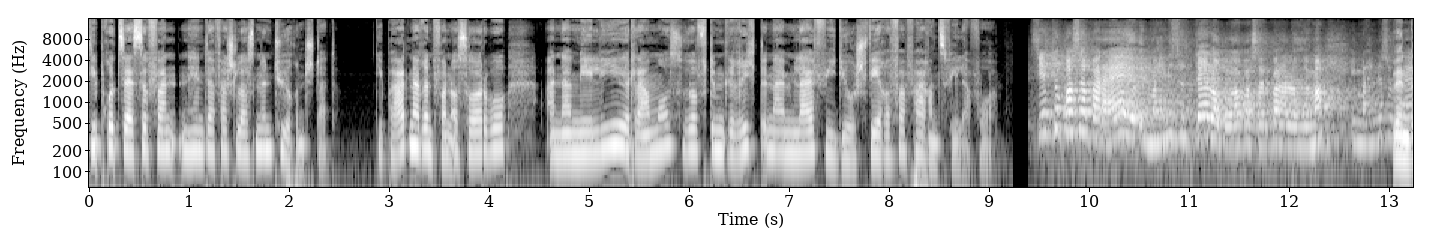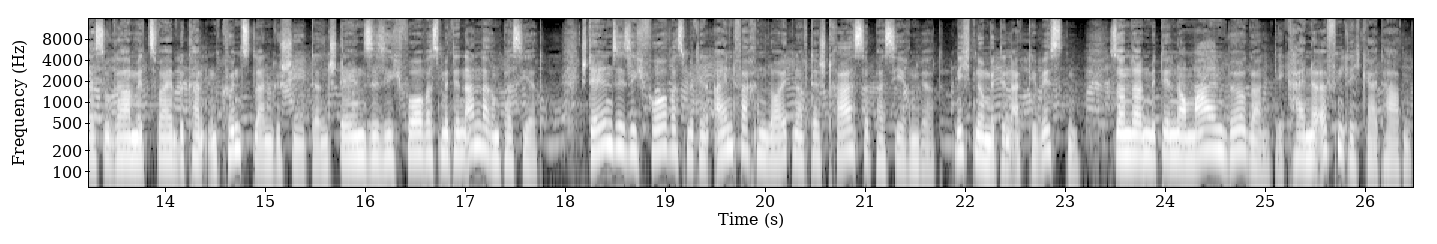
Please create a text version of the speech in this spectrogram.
Die Prozesse fanden hinter verschlossenen Türen statt. Die Partnerin von Osorbo, Anameli Ramos, wirft dem Gericht in einem Live-Video schwere Verfahrensfehler vor. Wenn das sogar mit zwei bekannten Künstlern geschieht, dann stellen Sie sich vor, was mit den anderen passiert. Stellen Sie sich vor, was mit den einfachen Leuten auf der Straße passieren wird. Nicht nur mit den Aktivisten, sondern mit den normalen Bürgern, die keine Öffentlichkeit haben,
